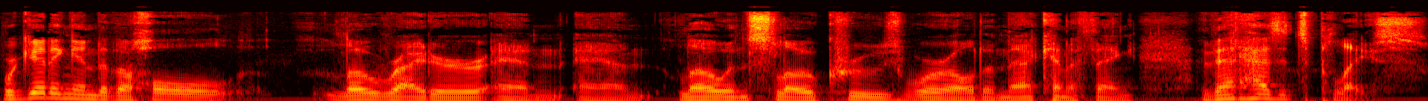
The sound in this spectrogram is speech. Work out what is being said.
We're getting into the whole low rider and and low and slow cruise world and that kind of thing. That has its place.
